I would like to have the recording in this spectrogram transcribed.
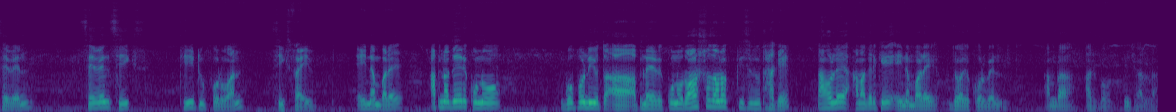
seven seven six three two four one six five. এই নাম্বারে আপনাদের কোনো গোপনীয়তা আপনার কোনো রহস্যজনক কিছু থাকে তাহলে আমাদেরকে এই নাম্বারে যোগাযোগ করবেন। আমরা আসব ইনশাআল্লাহ।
